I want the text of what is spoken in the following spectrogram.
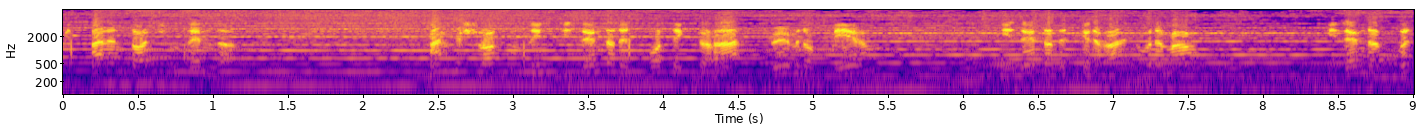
mit allen deutschen Sendern. Angeschlossen sind die Sender des Protektorats Böhmen und Mähren, die Sender des Generalgouvernements, die Sender Brüssel.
